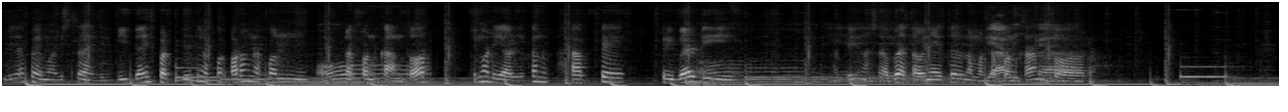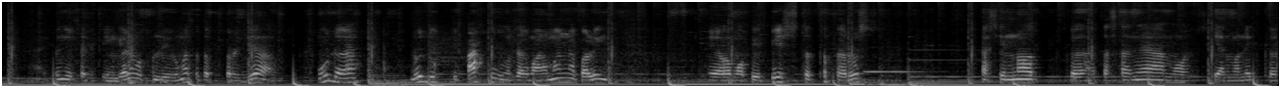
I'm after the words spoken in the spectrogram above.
di apa ya mau istilahnya di divert jadi nelfon- orang nelfon Oh. nelfon kantor cuma dialihkan ke HP pribadi. Oh, tapi iya, nasabah taunya itu nomor telepon kantor. Nah itu nggak bisa ditinggal walaupun di rumah tetap kerja. Udah duduk di paku nggak bisa ke mana-mana paling ya kalau mau pipis tetap harus kasih note ke atasannya mau sekian menit ke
